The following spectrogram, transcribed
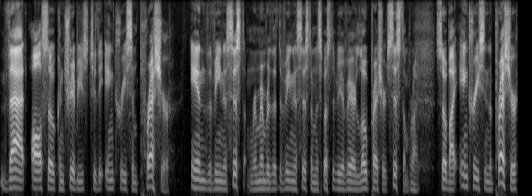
that also contributes to the increase in pressure in the venous system. Remember that the venous system is supposed to be a very low pressured system. Right. So by increasing the pressure,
